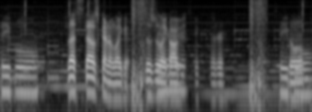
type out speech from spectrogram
table. that's that was kind of like it. Those are like Chair. obvious things that are. Table.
